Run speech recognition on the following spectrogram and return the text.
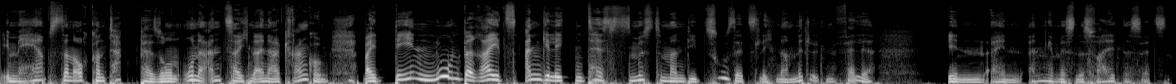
Im Herbst dann auch Kontaktpersonen ohne Anzeichen einer Erkrankung. Bei den nun bereits angelegten Tests müsste man die zusätzlichen ermittelten Fälle in ein angemessenes Verhältnis setzen.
